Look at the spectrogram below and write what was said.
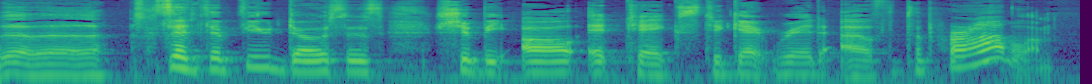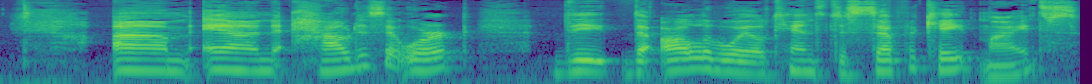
uh, since a few doses should be all it takes to get rid of the problem. Um, and how does it work? The, the olive oil tends to suffocate mites,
